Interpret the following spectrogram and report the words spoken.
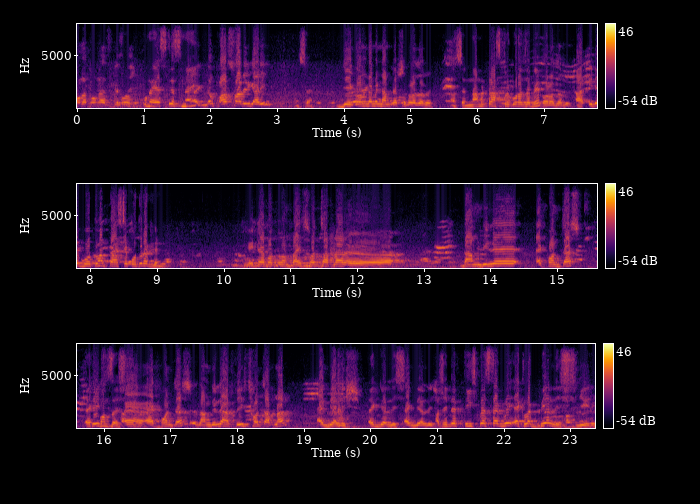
কোনো কোনো নেই। কোনো এসকেস নাই? একদম ফার্স্ট পার্টির গাড়ি। আচ্ছা। যে কোনো দামে নাম ট্রান্সফার করা যাবে। আচ্ছা নামে ট্রান্সফার করা যাবে? করা যাবে। আর এটা বর্তমান প্রাইসটা কত রাখবেন? এটা বর্তমান প্রাইস হচ্ছে আপনার দাম দিলে এক পঞ্চাশ। এক পঞ্চাশ? হ্যাঁ এক পঞ্চাশ। দাম দিলে আর ফিক্সড হচ্ছে আপনার এক বিয়াল্লিশ এক বিয়াল্লিশ এক বিয়াল্লিশ আচ্ছা এটা ফিক্স প্রাইস থাকবে এক লাখ বিয়াল্লিশ? জি, জি।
